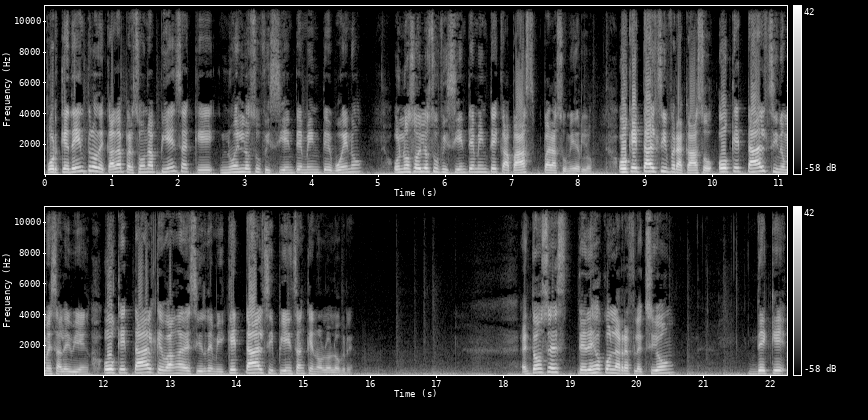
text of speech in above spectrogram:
Porque dentro de cada persona piensa que no es lo suficientemente bueno o no soy lo suficientemente capaz para asumirlo. O qué tal si fracaso, o qué tal si no me sale bien, o qué tal que van a decir de mí, qué tal si piensan que no lo logré. Entonces te dejo con la reflexión de que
